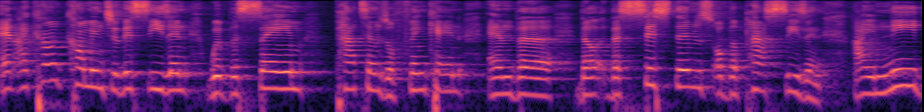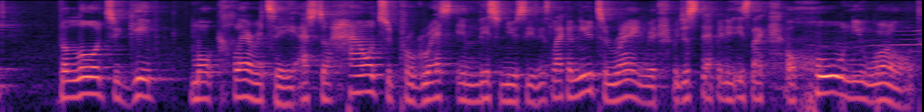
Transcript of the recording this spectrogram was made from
And I can't come into this season with the same patterns of thinking and the, the, the systems of the past season. I need the Lord to give more clarity as to how to progress in this new season. It's like a new terrain. We're, we're just stepping in, it's like a whole new world.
